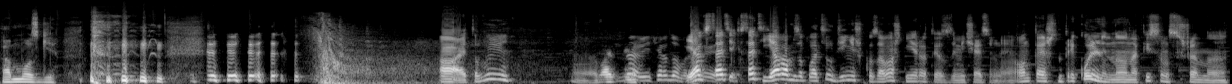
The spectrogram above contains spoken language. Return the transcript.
о мозге. А, это вы? Э? Да, вечер добрый. Я, кстати, кстати, я вам заплатил денежку за ваш нейротест замечательный. Он, конечно, прикольный, но написан совершенно...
